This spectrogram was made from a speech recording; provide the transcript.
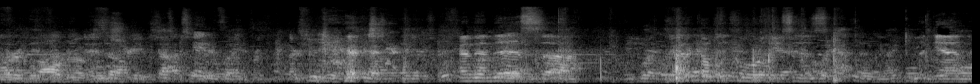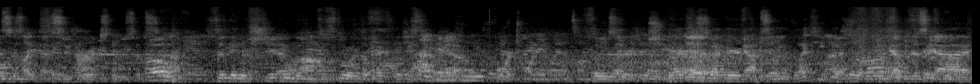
We're what involved in the industry because I've skated for 30 years. And then this, uh, we got a couple of cool releases. Again, this is like that super exclusive stuff. So they were shipping them to stores the next day. You know, 420 lands on Easter this year. Yeah. Got some, we got this guy.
